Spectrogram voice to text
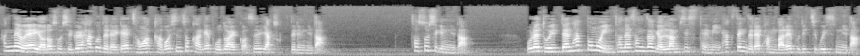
학내 외의 여러 소식을 학우들에게 정확하고 신속하게 보도할 것을 약속드립니다. 첫 소식입니다. 올해 도입된 학부모 인터넷 성적 열람 시스템이 학생들의 반발에 부딪히고 있습니다.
